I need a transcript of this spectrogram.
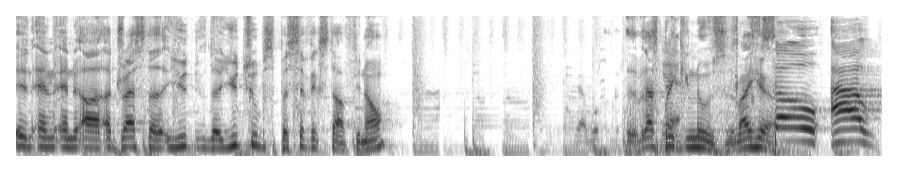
and, and, and uh, address the, the YouTube specific stuff, you know? Yeah, well, that's breaking yeah. news right here. So I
